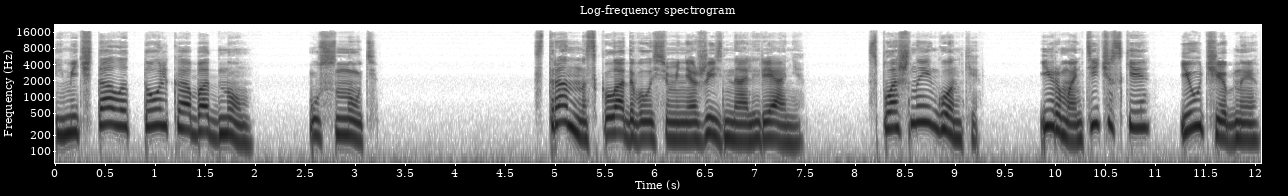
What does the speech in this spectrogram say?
и мечтала только об одном — уснуть. Странно складывалась у меня жизнь на Альриане. Сплошные гонки. И романтические, и учебные.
